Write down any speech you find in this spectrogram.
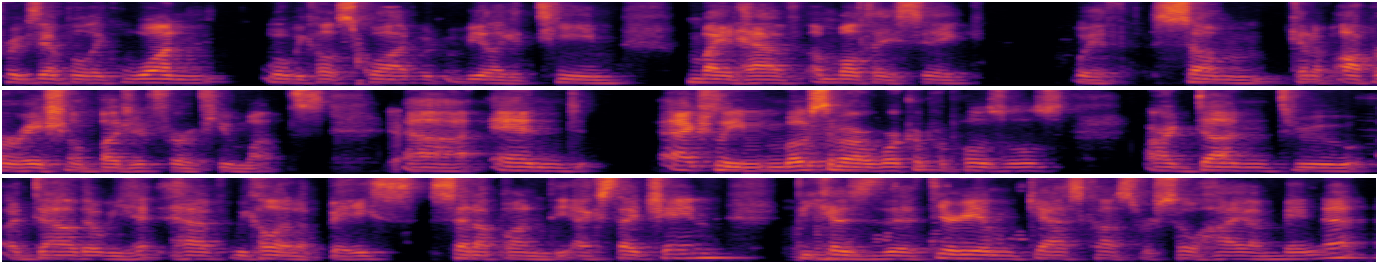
for example, like one what we call squad would be like a team might have a multi-sig with some kind of operational budget for a few months, yeah. uh, and actually most of our worker proposals are done through a DAO that we have, we call it a base set up on the XDAI chain mm-hmm. because the Ethereum gas costs were so high on mainnet.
